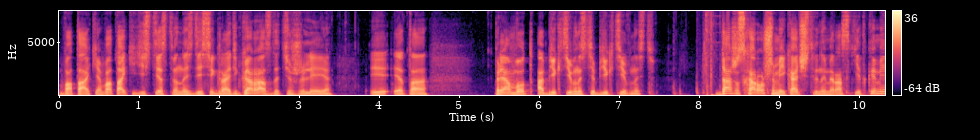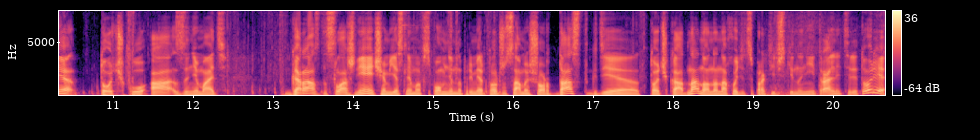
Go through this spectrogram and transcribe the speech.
в атаке. В атаке, естественно, здесь играть гораздо тяжелее. И это прям вот объективность-объективность. Даже с хорошими и качественными раскидками точку А занимать гораздо сложнее, чем если мы вспомним, например, тот же самый Short Dust, где точка одна, но она находится практически на нейтральной территории.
